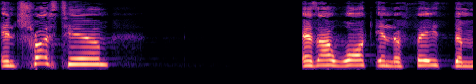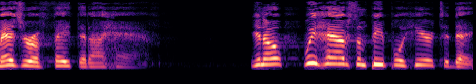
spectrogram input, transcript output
and trust Him as I walk in the faith, the measure of faith that I have? You know, we have some people here today.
